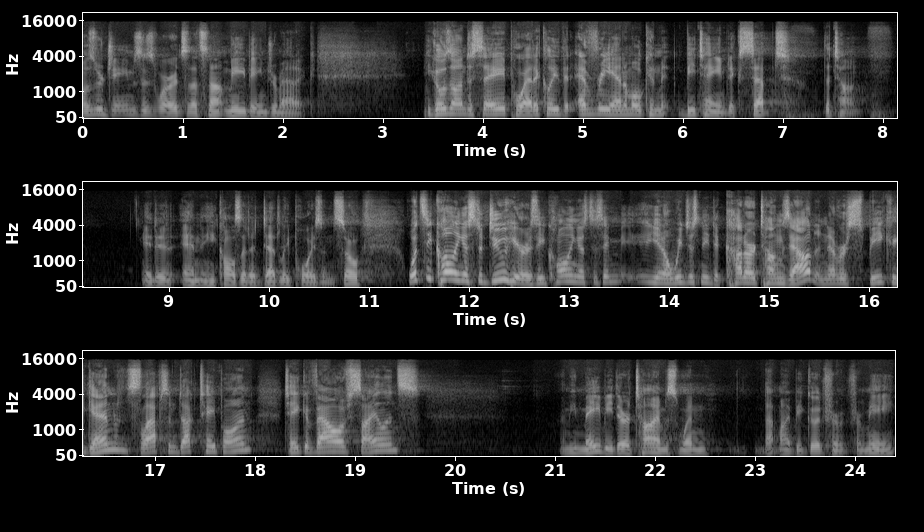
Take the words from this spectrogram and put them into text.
Those are James's words. That's not me being dramatic. He goes on to say poetically that every animal can be tamed except the tongue. It, and he calls it a deadly poison. So, what's he calling us to do here? Is he calling us to say, you know, we just need to cut our tongues out and never speak again, slap some duct tape on, take a vow of silence? I mean, maybe there are times when that might be good for, for me.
